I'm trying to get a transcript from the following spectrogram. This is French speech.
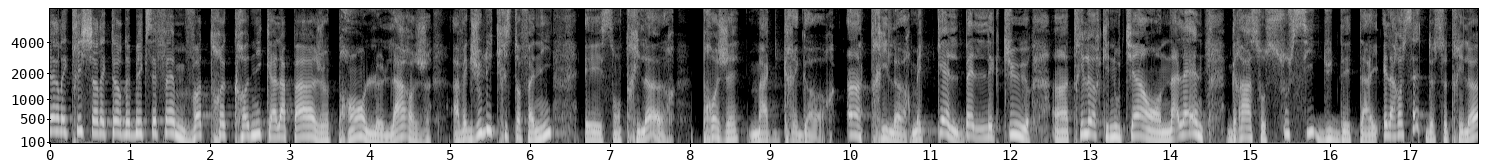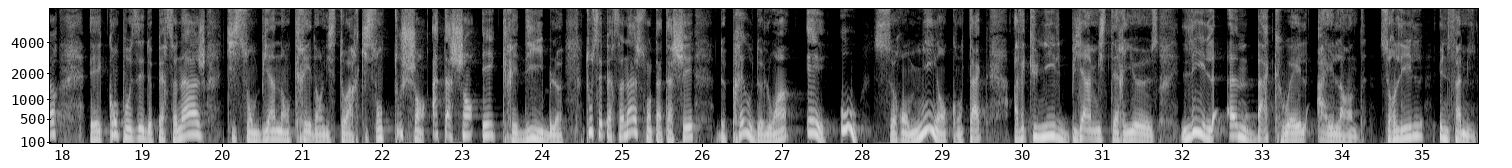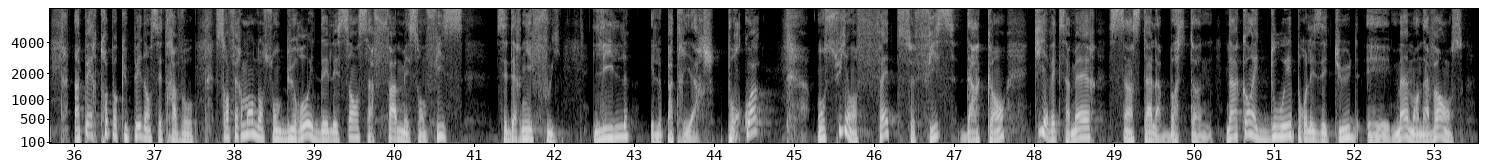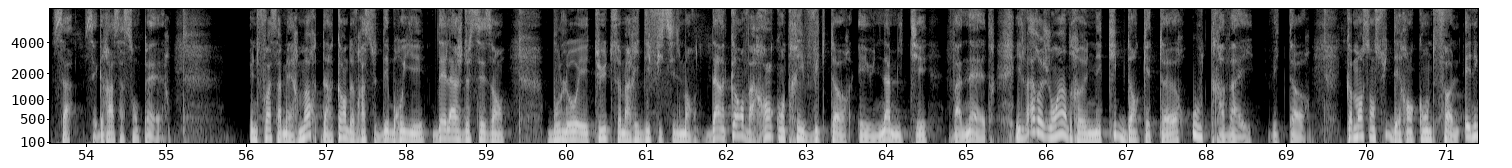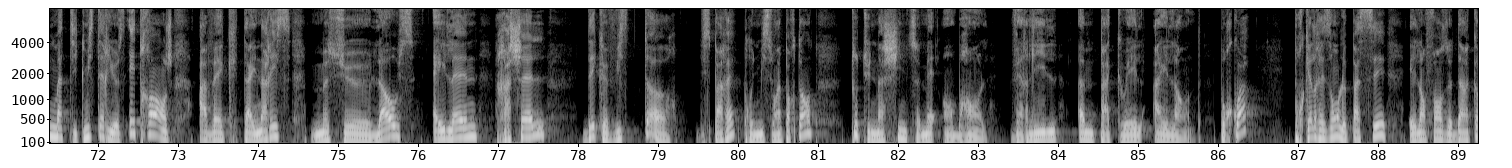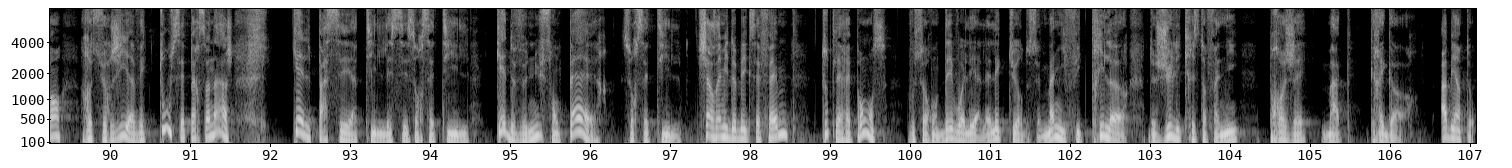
Chères lectrices, chers lecteurs de BXFM, votre chronique à la page prend le large avec Julie Christophani et son thriller Projet MacGregor. Un thriller, mais quelle belle lecture Un thriller qui nous tient en haleine grâce au souci du détail. Et la recette de ce thriller est composée de personnages qui sont bien ancrés dans l'histoire, qui sont touchants, attachants et crédibles. Tous ces personnages sont attachés de près ou de loin et ou seront mis en contact avec une île bien mystérieuse, l'île Humpback Island. Sur l'île, une famille. Un père trop occupé dans ses travaux, s'enfermant dans son bureau et délaissant sa femme et son fils. Ces derniers fuient. L'île et le patriarche. Pourquoi? On suit en fait ce fils Duncan qui, avec sa mère, s'installe à Boston. Duncan est doué pour les études et même en avance. Ça, c'est grâce à son père. Une fois sa mère morte, Duncan devra se débrouiller dès l'âge de 16 ans. Boulot et études se marient difficilement. Duncan va rencontrer Victor et une amitié va naître. Il va rejoindre une équipe d'enquêteurs où travaille Victor. Commencent ensuite des rencontres folles, énigmatiques, mystérieuses, étranges avec Tainaris, Monsieur Laos, Hélène, Rachel. Dès que Victor disparaît pour une mission importante, toute une machine se met en branle vers l'île Umpaqua Island. Pourquoi? Pour quelle raison le passé et l'enfance de Duncan ressurgit avec tous ces personnages? Quel passé a-t-il laissé sur cette île? Qu'est devenu son père sur cette île? Chers amis de BXFM, toutes les réponses vous seront dévoilées à la lecture de ce magnifique thriller de Julie Christophani, Projet Mac Gregor. À bientôt.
